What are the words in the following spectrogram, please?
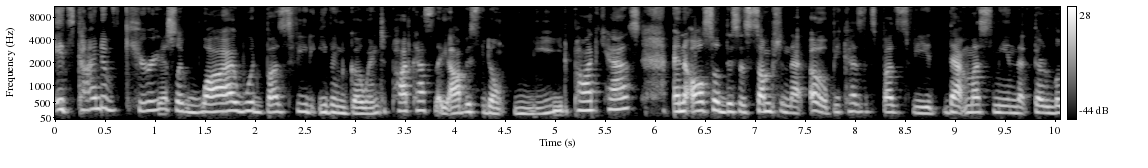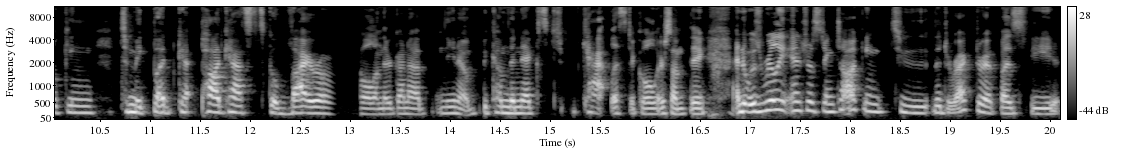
it's kind of curious like why would buzzfeed even go into podcasts? They obviously don't need podcasts. And also this assumption that oh because it's buzzfeed that must mean that they're looking to make budca- podcasts go viral and they're gonna you know become the next cat listicle or something. And it was really interesting talking to the director at buzzfeed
